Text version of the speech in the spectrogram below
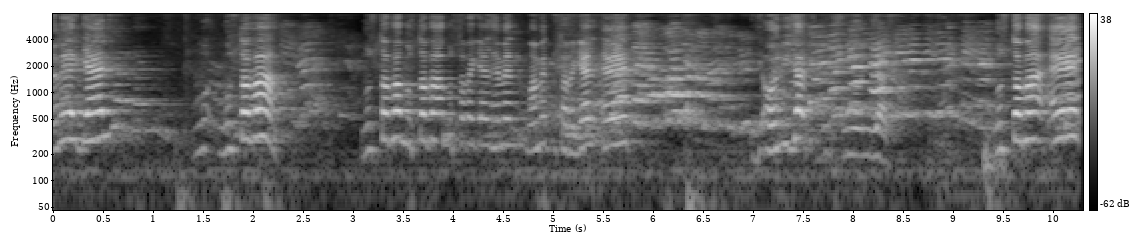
Ömer gel. Mu- Mustafa. Mustafa Mustafa Mustafa gel hemen. Muhammed Mustafa gel. Evet. Oynayacağız. Şimdi oynayacağız. Mustafa evet.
